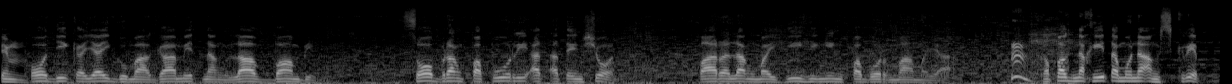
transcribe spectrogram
Em, o di kaya'y gumagamit ng love bombing. Sobrang papuri at atensyon para lang may hihinging pabor mamaya. Kapag nakita mo na ang script,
